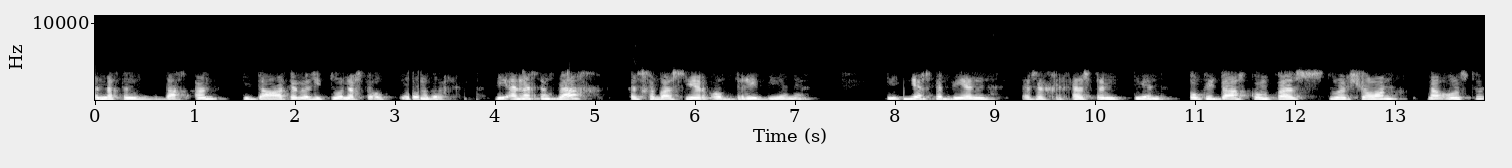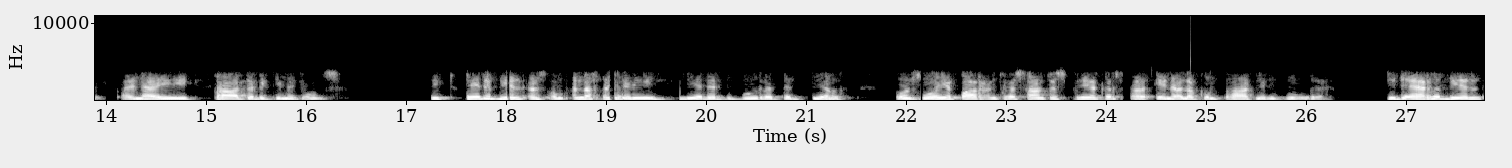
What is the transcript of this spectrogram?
inligtingsdag aan. Die datum is die 20ste Oktober. Die inligtingsdag is gebaseer op drie bene. Die eerste been is 'n Christen teen. Op die dag kom pastoor Sean na ons toe en hy praat 'n bietjie met ons. Die tweede been is om inligting met die lede die boere te deel. Ons hoor 'n paar interessante sprekers uh, en hulle kom praat met die boere. Die derde been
